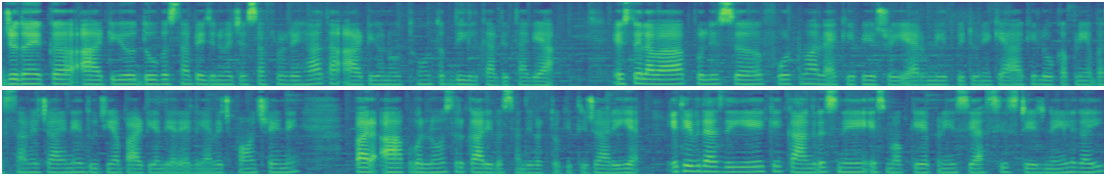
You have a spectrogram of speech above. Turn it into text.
ਜਦੋਂ ਇੱਕ ਆਰਟੀਓ ਦੋ ਬੱਸਾਂ ਭੇਜਣ ਵਿੱਚ ਸਫਲ ਰਿਹਾ ਤਾਂ ਆਰਟੀਓ ਨੂੰ ਉੱਥੋਂ ਤਬਦੀਲ ਕਰ ਦਿੱਤਾ ਗਿਆ। ਇਸ ਤੋਂ ਇਲਾਵਾ ਪੁਲਿਸ ਫੋਟੋਆਂ ਲੈ ਕੇ ਭੇਜ ਰਹੀ ਹੈ। ਰਵਨੀਤ ਬਿੱਟੂ ਨੇ ਕਿਹਾ ਕਿ ਲੋਕ ਆਪਣੀਆਂ ਬੱਸਾਂ ਵਿੱਚ ਆਏ ਨੇ, ਦੂਜੀਆਂ ਪਾਰਟੀਆਂ ਦੀਆਂ ਰੈਲੀਆਂ ਵਿੱਚ ਪਹੁੰਚ ਰਹੇ ਨੇ। ਪਰ ਆਪ ਵੱਲੋਂ ਸਰਕਾਰੀ ਬੱਸਾਂ ਦੀ ਵਰਤੋਂ ਕੀਤੀ ਜਾ ਰਹੀ ਹੈ। ਇੱਥੇ ਵੀ ਦੱਸ ਦਈਏ ਕਿ ਕਾਂਗਰਸ ਨੇ ਇਸ ਮੌਕੇ ਆਪਣੀ ਸਿਆਸੀ ਸਟੇਜ ਨਹੀਂ ਲਗਾਈ।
